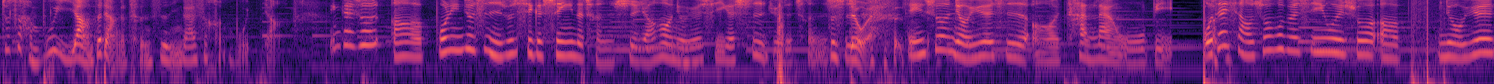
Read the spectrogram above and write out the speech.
就是很不一样。这两个城市应该是很不一样。应该说，呃，柏林就是你说是一个声音的城市，然后纽约是一个视觉的城市对。我等于说纽约是呃灿烂无比。我在想说，会不会是因为说呃纽约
